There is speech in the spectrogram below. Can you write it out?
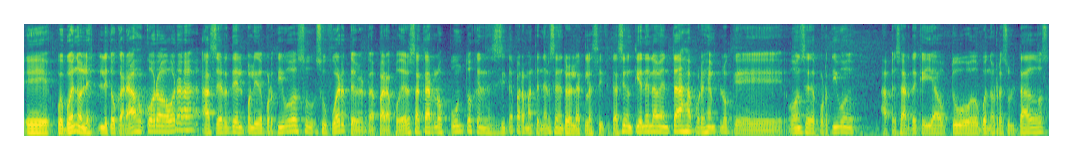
Eh, pues bueno, le, tocará a Jocoro ahora hacer del polideportivo su, su, fuerte, ¿verdad? Para poder sacar los puntos que necesita para mantenerse dentro de la clasificación. Tiene la ventaja, por ejemplo, que Once Deportivo, a pesar de que ya obtuvo buenos resultados,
